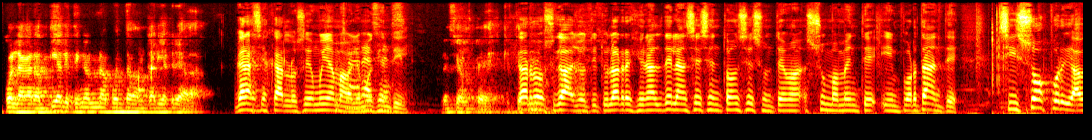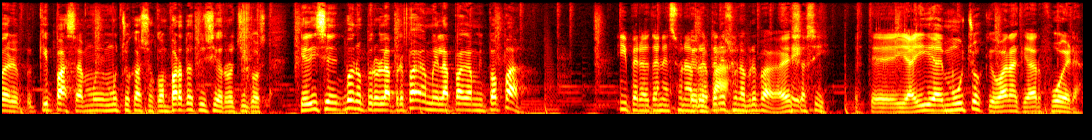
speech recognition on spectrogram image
con la garantía que tengan una cuenta bancaria creada. Gracias, Carlos, es muy amable, muy gentil. Gracias a ustedes. Carlos Gallo, titular regional del ANSES, entonces, un tema sumamente importante. Si sos por... A ver, ¿qué pasa? En muchos casos, comparto esto y cierro, chicos, que dicen, bueno, pero la prepaga me la paga mi papá. Sí, pero tenés una pero prepaga. tenés una prepaga, es así. Este, y ahí hay muchos que van a quedar fuera.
